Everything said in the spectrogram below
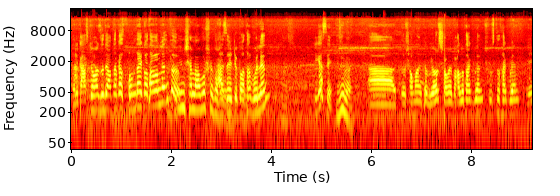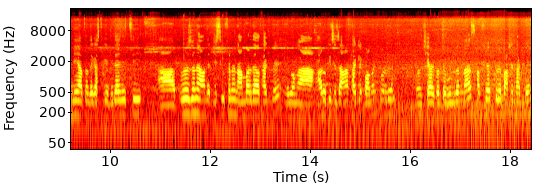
তাহলে কাস্টমার যদি আপনার কাছে ফোন দেয় কথা বলবেন তো? ইনশাল্লাহ অবশ্যই কথা আচ্ছা একটু কথা বলেন। আচ্ছা। ঠিক আছে? জি ভাই। তো সম্মানিত ভিওর সবাই ভালো থাকবেন, সুস্থ থাকবেন। এই নিয়ে আপনাদের কাছ থেকে বিদায় নিচ্ছি। প্রয়োজনে আমাদের ডিসক্রিপশনে নাম্বার দেওয়া থাকবে এবং আরও কিছু জানা থাকলে কমেন্ট করবেন এবং শেয়ার করতে ভুলবেন না। সাবস্ক্রাইব করে পাশে থাকবেন।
